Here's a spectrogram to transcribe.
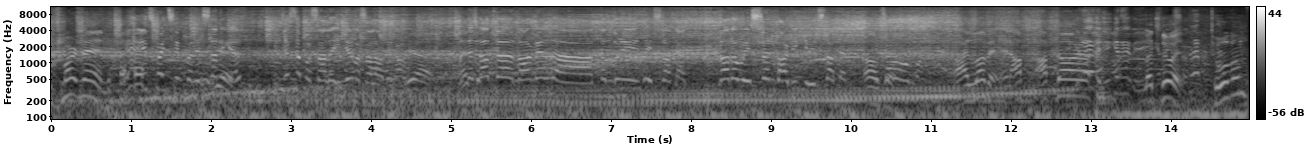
smart man. Yeah, it's quite simple. It's nothing Yeah. else. It's just a masala, Indian masala. You know. yeah. It's not the normal uh, tandoori. It's not that. Not a Western barbecue. It's not that. Oh, okay. one. I love it. And op, optar. You can have it. You can have it. Let's do it. Two of them.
